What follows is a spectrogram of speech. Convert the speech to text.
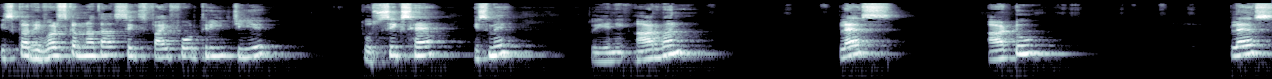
इसका रिवर्स करना था। सिक्स फाइव फोर थ्री चाहिए। तो सिक्स है इसमें। तो यानी R one plus R two plus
